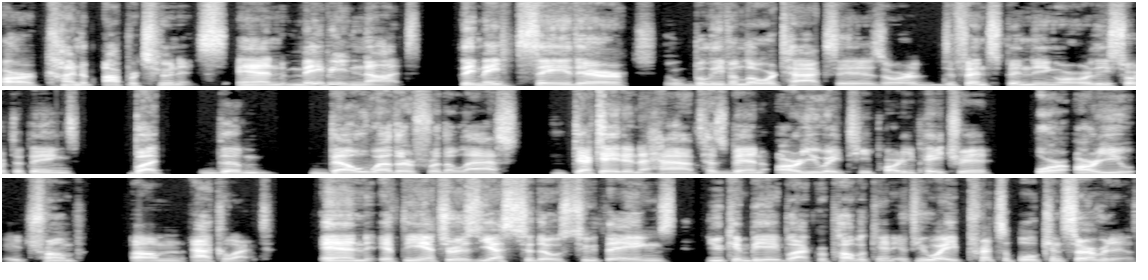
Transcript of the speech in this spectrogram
are kind of opportunists and maybe not. They may say they're believe in lower taxes or defense spending or, or these sorts of things, but the bellwether for the last decade and a half has been, are you a Tea Party patriot or are you a Trump um, acolyte? And if the answer is yes to those two things, you can be a black Republican. If you're a principled conservative,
